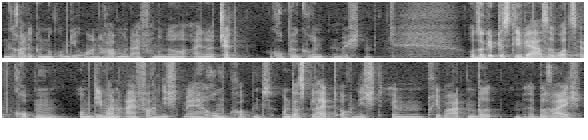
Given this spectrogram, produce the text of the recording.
gerade genug um die Ohren haben und einfach nur eine Chatgruppe gründen möchten. Und so gibt es diverse WhatsApp-Gruppen, um die man einfach nicht mehr herumkommt. Und das bleibt auch nicht im privaten Be Bereich,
